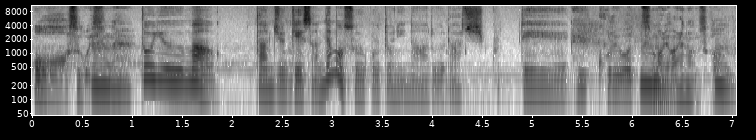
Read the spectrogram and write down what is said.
おおすごいですうん。ね、というまあ単純計算でもそういうことになるらしくて。えこれはつまりあれなんですか、うん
